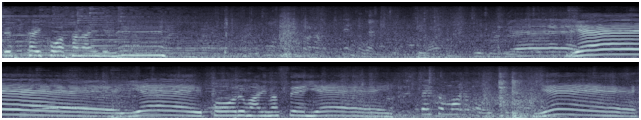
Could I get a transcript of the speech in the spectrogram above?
絶対壊さないでねエーイ。イエーイ。ポールもありません。イエーイ。絶対止まるもんイエーイ。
